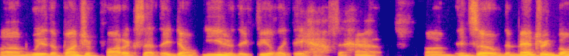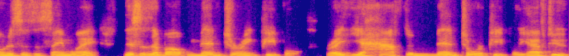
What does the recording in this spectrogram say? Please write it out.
um, with a bunch of products that they don't need or they feel like they have to have. Um, and so the mentoring bonus is the same way. This is about mentoring people, right? You have to mentor people. You have to,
